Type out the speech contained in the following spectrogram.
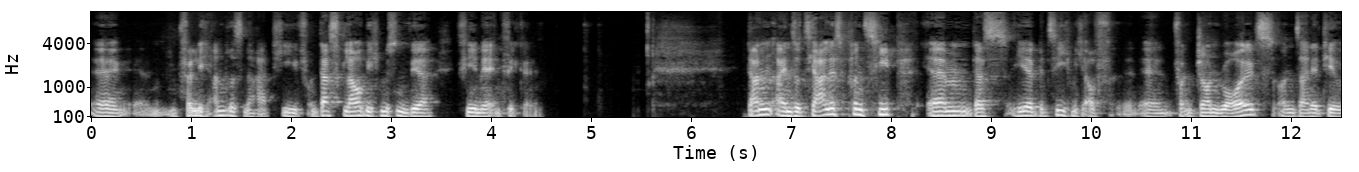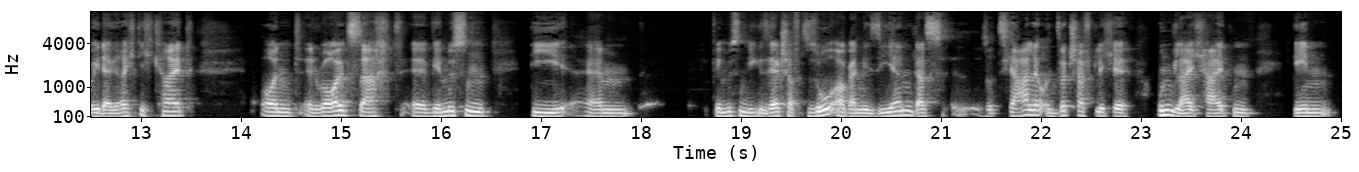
äh, ein völlig anderes Narrativ. Und das, glaube ich, müssen wir viel mehr entwickeln. Dann ein soziales Prinzip, ähm, das hier beziehe ich mich auf äh, von John Rawls und seine Theorie der Gerechtigkeit. Und äh, Rawls sagt, äh, wir müssen die ähm, wir müssen die Gesellschaft so organisieren, dass soziale und wirtschaftliche Ungleichheiten denen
